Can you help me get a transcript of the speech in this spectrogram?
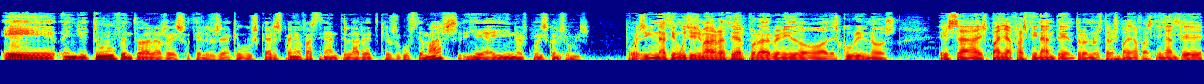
Eh, en YouTube, en todas las redes sociales, o sea que buscar España Fascinante, la red que os guste más, y ahí nos podéis consumir. Pues Ignacio, muchísimas gracias por haber venido a descubrirnos esa España fascinante dentro de nuestra España fascinante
